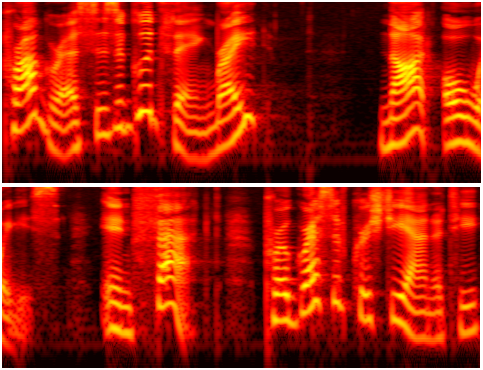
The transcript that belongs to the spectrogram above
progress is a good thing, right? Not always. In fact, progressive Christianity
